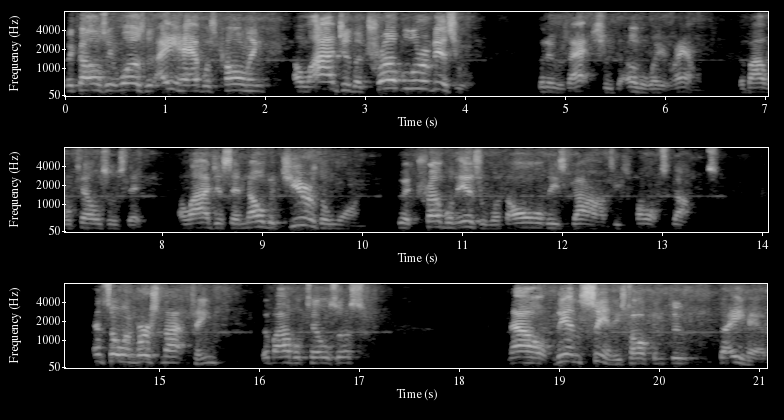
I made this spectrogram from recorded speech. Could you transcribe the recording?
Because it was that Ahab was calling Elijah the troubler of Israel, but it was actually the other way around. The Bible tells us that Elijah said, No, but you're the one who had troubled Israel with all these gods, these false gods. And so in verse 19, the Bible tells us, Now then sin, he's talking to, to Ahab.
